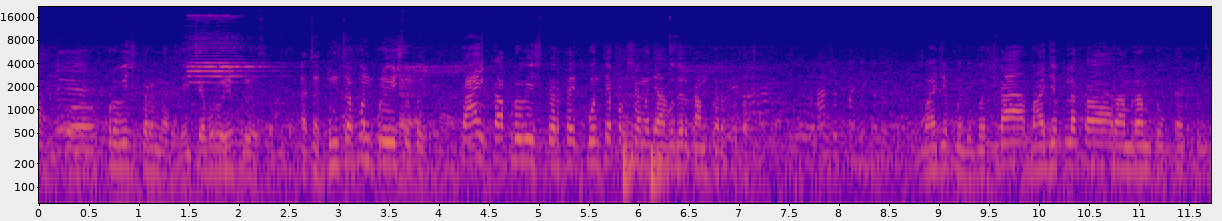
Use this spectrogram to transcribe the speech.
अ, प्रवेश करणार आहे त्यांच्याबरोबर हे प्रवेश करणार अच्छा तुमचा पण प्रवेश होतोय. काय का प्रवेश करतायत? कोणत्या पक्षामध्ये अगोदर काम करत होता? भाजपमध्ये. करत भाजपमध्ये बरं का भाजपला का राम राम ठोकतायत तुम्ही?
